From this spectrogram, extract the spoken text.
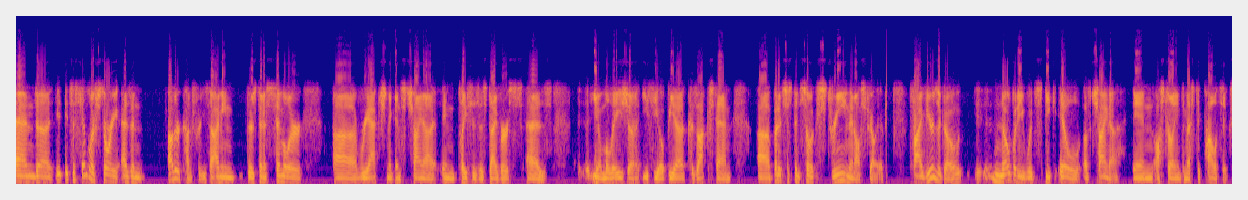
And uh, it, it's a similar story as in other countries. I mean, there's been a similar uh, reaction against China in places as diverse as, you know, Malaysia, Ethiopia, Kazakhstan. Uh, but it's just been so extreme in Australia. Five years ago, nobody would speak ill of China in Australian domestic politics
